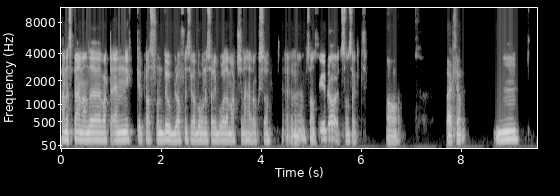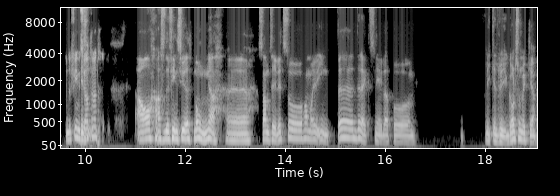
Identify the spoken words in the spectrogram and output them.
han är spännande. Vart en nyckelpass från dubbla offensiva bonusar i båda matcherna här också. Ehm, Mm. Så han ser ju bra ut som sagt. Ja, verkligen. Mm. Men det finns ju Finns- alternativ. Ja, alltså det finns ju rätt många. Eh, samtidigt så har man ju inte direkt sneglat på Mikael Rygaard så mycket.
